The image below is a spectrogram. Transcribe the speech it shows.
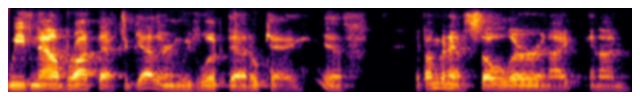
We've now brought that together and we've looked at okay, if if I'm going to have solar and I and I'm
